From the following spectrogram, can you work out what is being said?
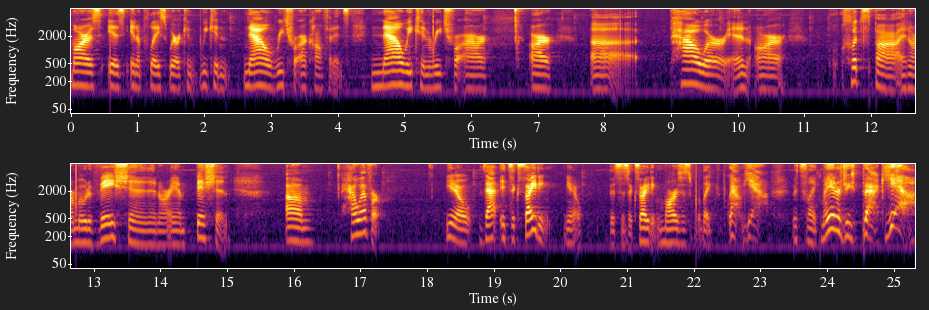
Mars is in a place where can we can now reach for our confidence. Now we can reach for our our uh, power and our chutzpah and our motivation and our ambition. Um, however, you know that it's exciting. You know, this is exciting. Mars is like, wow, yeah. It's like my energy's back. Yeah,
